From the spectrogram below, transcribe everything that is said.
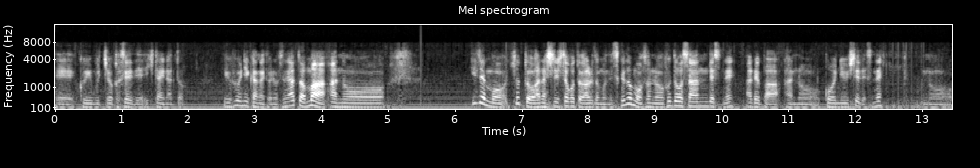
う、えー、食いぶちを稼いでいきたいなというふうに考えておりますね。あとは、まあ、あのー、以前もちょっとお話ししたことがあると思うんですけども、その不動産ですね、あれば、あの購入してですね、あの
